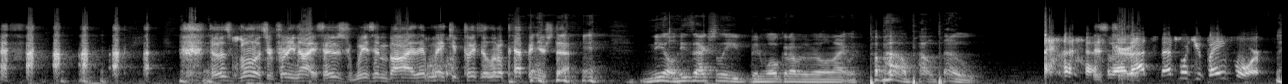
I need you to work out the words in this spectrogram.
Those bullets are pretty nice. Those whizzing by, they make you put a little pep in your step. Neil, he's actually been woken up in the middle of the night with pow pow pow pow. It's true. that's that's what you pay for.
